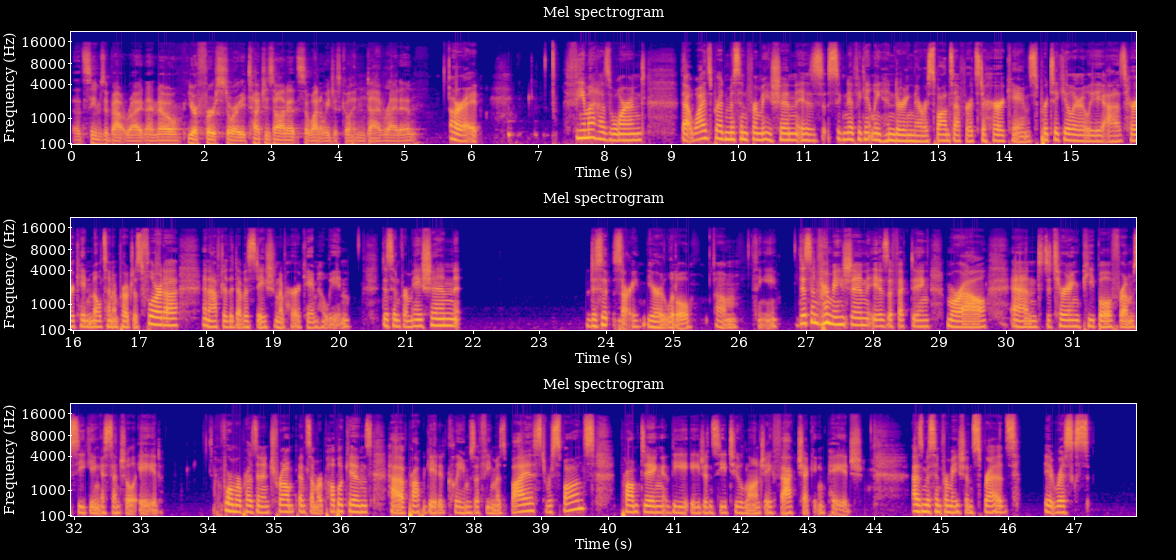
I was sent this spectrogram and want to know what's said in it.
that seems about right. I know your first story touches on it, so why don't we just go ahead and dive right in? All right. FEMA has warned that widespread misinformation is significantly hindering their response efforts to hurricanes, particularly as Hurricane Milton approaches Florida and after the devastation of Hurricane Helene. Disinformation, dis- sorry, your little um, thingy. Disinformation is affecting morale and deterring people from seeking essential aid. Former President Trump and some Republicans have propagated claims of FEMA's biased response, prompting the agency to launch a fact checking page. As misinformation spreads, it risks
